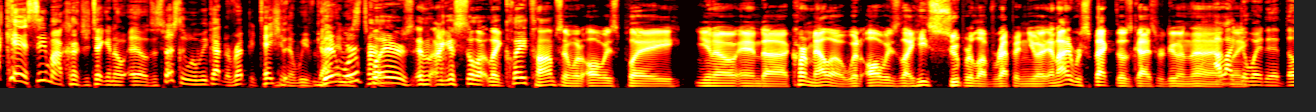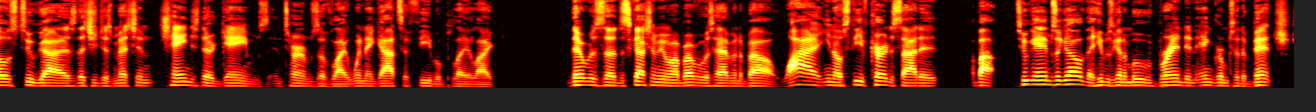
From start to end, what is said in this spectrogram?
I can't see my country taking no L's, especially when we got the reputation that we've got. There were players, and I guess still like Klay Thompson would always play, you know, and uh, Carmelo would always like he super loved repping you, and I respect those guys for doing that. I like, like, the way that those two guys that you just mentioned changed their games in terms of like when they got to FIBA play. Like there was a discussion me and my brother was having about why you know Steve Kerr decided about two games ago that he was going to move Brandon Ingram to the bench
